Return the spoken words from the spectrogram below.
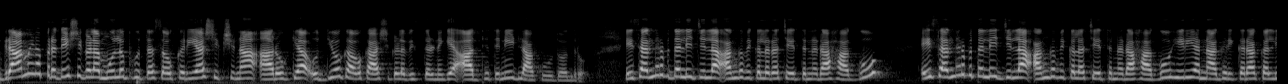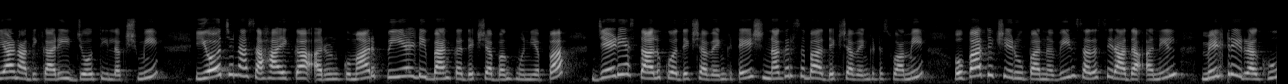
ಗ್ರಾಮೀಣ ಪ್ರದೇಶಗಳ ಮೂಲಭೂತ ಸೌಕರ್ಯ, ಶಿಕ್ಷಣ, ಆರೋಗ್ಯ, ಉದ್ಯೋಗ ಅವಕಾಶಗಳ ವಿಸ್ತರಣೆಗೆ ಆದ್ಯತೆ ನೀಡಲಾಗುವುದು ಅಂದರು. ಈ ಸಂದರ್ಭದಲ್ಲಿ ಜಿಲ್ಲಾ ಅಂಗವಿಕಲರ ಚೇತನರ ಹಾಗೂ ಈ ಸಂದರ್ಭದಲ್ಲಿ ಜಿಲ್ಲಾ ಅಂಗವಿಕಲ ಚೇತನರ ಹಾಗೂ ಹಿರಿಯ ನಾಗರಿಕರ ಕಲ್ಯಾಣಾಧಿಕಾರಿ ಜ್ಯೋತಿ ಲಕ್ಷ್ಮಿ, ಯೋಜನಾ ಸಹಾಯಕ ಅರುಣ್ ಕುಮಾರ್ ಪಿಎಲ್ಡಿ ಬ್ಯಾಂಕ್ ಅಧ್ಯಕ್ಷ ಬಂಕ್ಮುನಿಯಪ್ಪ ಜೆಡಿಎಸ್ ತಾಲೂಕು ಅಧ್ಯಕ್ಷ ವೆಂಕಟೇಶ್, ನಗರಸಭಾ ಅಧ್ಯಕ್ಷ ವೆಂಕಟಸ್ವಾಮಿ, ಉಪಾಧ್ಯಕ್ಷೆ ರೂಪಾ ನವೀನ್, ಸದಸ್ಯರಾದ ಅನಿಲ್, ಮಿಲ್ಟ್ರಿ ರಘು,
